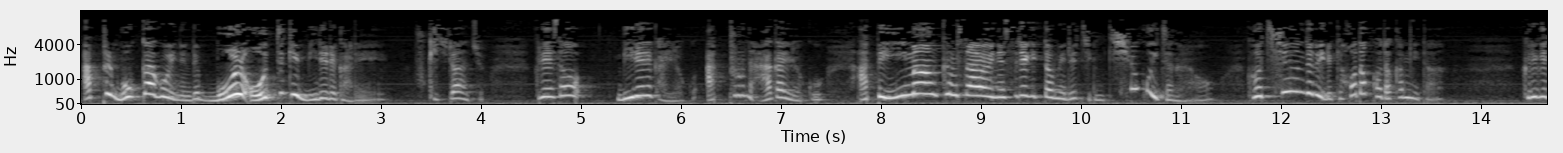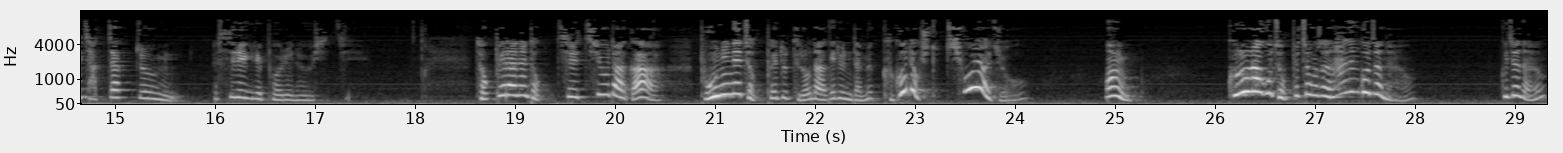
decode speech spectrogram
앞을 못 가고 있는데 뭘 어떻게 미래를 가래. 웃기지도 않죠. 그래서 미래를 가려고 앞으로 나아가려고 앞에 이만큼 쌓여있는 쓰레기 더미를 지금 치우고 있잖아요. 그거 치우는데도 이렇게 허덕허덕 합니다. 그러게 작작 좀 쓰레기를 버려놓으시지. 적폐라는 덕을 치우다가 본인의 적폐도 드러나게 된다면 그걸 역시 또 치워야죠. 아니, 그러라고 적폐 청산을 하는 거잖아요. 그잖아요?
